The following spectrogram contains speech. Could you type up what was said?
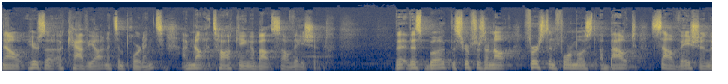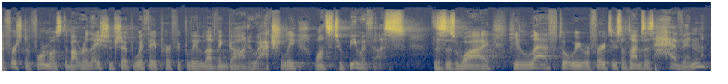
Now, here's a, a caveat, and it's important. I'm not talking about salvation. This book, the scriptures are not first and foremost about salvation. They're first and foremost about relationship with a perfectly loving God who actually wants to be with us. This is why he left what we refer to sometimes as heaven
